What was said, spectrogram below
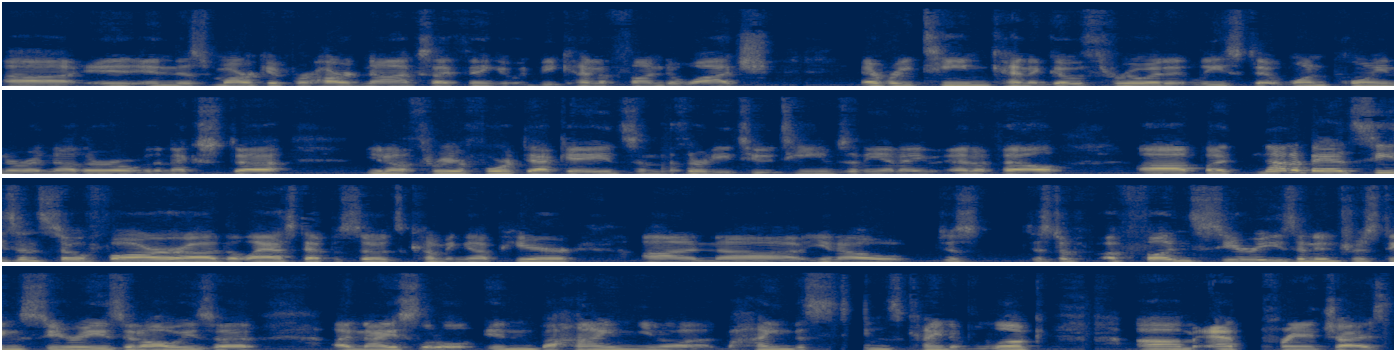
uh, in, in, this market for hard knocks. I think it would be kind of fun to watch every team kind of go through it at least at one point or another over the next, uh, you know, three or four decades and the 32 teams in the NFL. Uh, but not a bad season so far. Uh, the last episode's coming up here on, uh, you know, just just a, a, fun series, an interesting series, and always a, a nice little in behind, you know, behind the scenes kind of look um, at the franchise.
